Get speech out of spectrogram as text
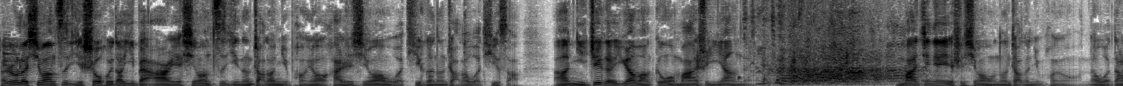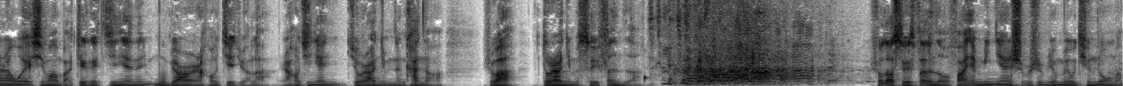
他说了希望自己瘦回到一百二，也希望自己能找到女朋友，还是希望我 T 哥能找到我 T 嫂啊！你这个愿望跟我妈是一样的，我妈今年也是希望我能找到女朋友，那我当然我也希望把这个今年的目标然后解决了，然后今年就让你们能看到，是吧？都让你们随份子。说到随份子，我发现明年是不是就没有听众了？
